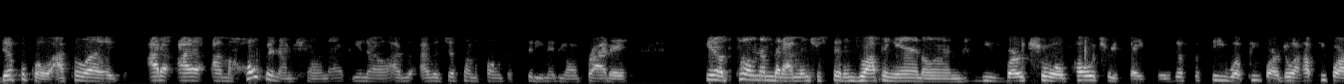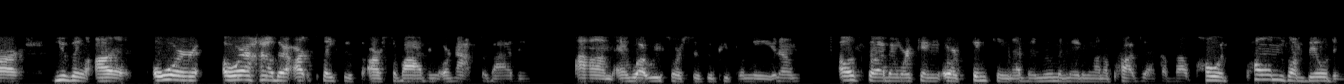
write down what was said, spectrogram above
difficult. I feel like I, I, I'm hoping I'm showing up. You know, I, I was just on the phone with the city maybe on Friday you know, telling them that I'm interested in dropping in on these virtual poetry spaces just to see what people are doing, how people are using art, or or how their art spaces are surviving or not surviving, um, and what resources do people need. You know, also I've been working or thinking, I've been ruminating on a project about poet, poems on buildings,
